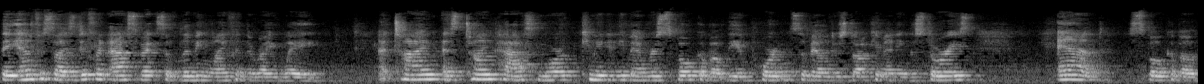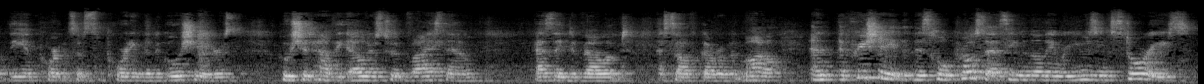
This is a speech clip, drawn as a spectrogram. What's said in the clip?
They emphasized different aspects of living life in the right way. At time, as time passed, more community members spoke about the importance of elders documenting the stories and spoke about the importance of supporting the negotiators who should have the elders to advise them as they developed a self-government model. And appreciate that this whole process, even though they were using stories,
